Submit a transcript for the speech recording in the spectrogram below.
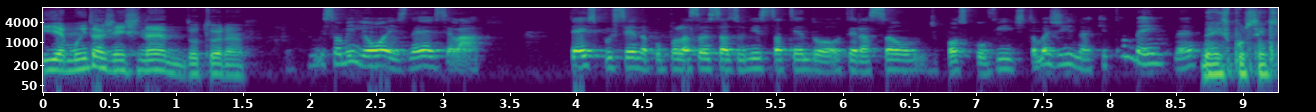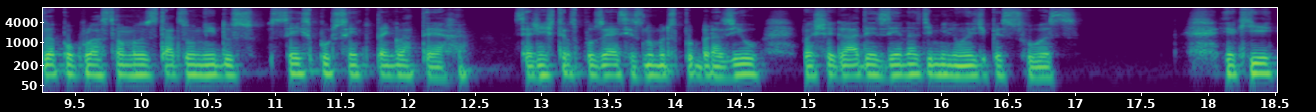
E é muita gente, né, doutora? São milhões, né? Sei lá, 10% da população dos Estados Unidos está tendo alteração de pós-Covid. Então, imagina, aqui também, né? 10% da população nos Estados Unidos, 6% da Inglaterra. Se a gente transpuser esses números para o Brasil, vai chegar a dezenas de milhões de pessoas. E aqui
